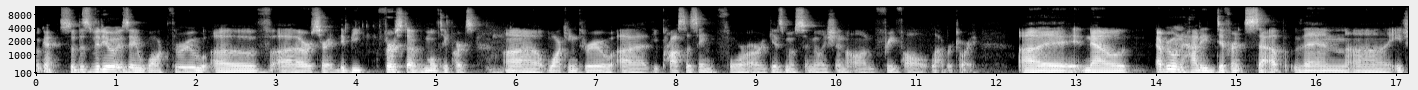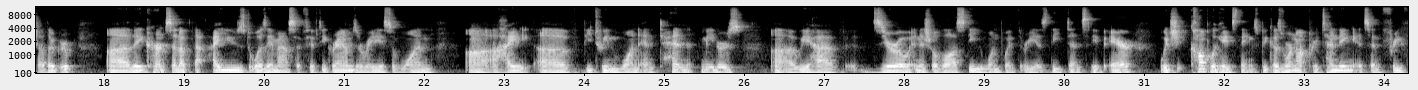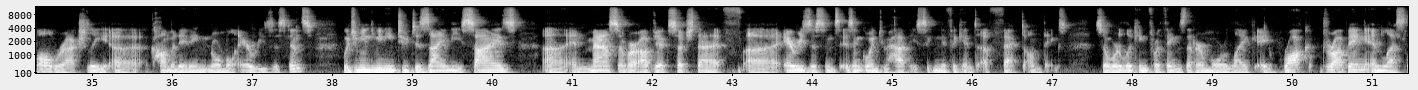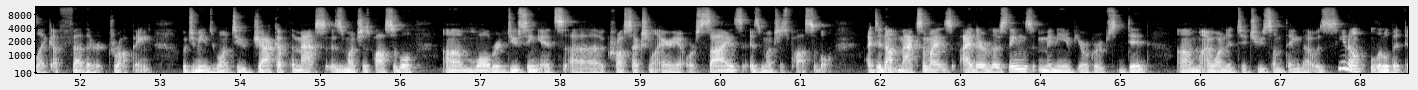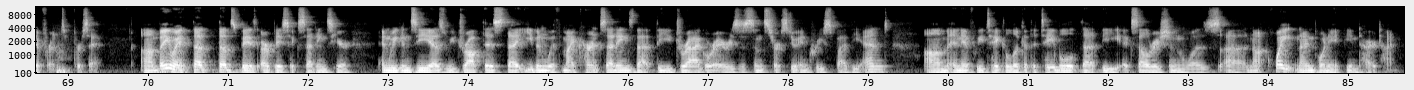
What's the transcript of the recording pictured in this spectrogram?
Okay, so this video is a walkthrough of, uh, or sorry, the first of multi-parts, uh, walking through uh, the processing for our Gizmo simulation on Freefall Laboratory. Uh, now, everyone had a different setup than uh, each other group. Uh, the current setup that I used was a mass of 50 grams, a radius of 1, a height of between 1 and 10 meters, uh, we have zero initial velocity, 1.3 is the density of air, which complicates things because we're not pretending it's in free fall. We're actually uh, accommodating normal air resistance, which means we need to design the size uh, and mass of our object such that uh, air resistance isn't going to have a significant effect on things. So we're looking for things that are more like a rock dropping and less like a feather dropping which means we want to jack up the mass as much as possible um, while reducing its uh, cross-sectional area or size as much as possible. I did not maximize either of those things. Many of your groups did. Um, I wanted to choose something that was, you know, a little bit different per se. Um, but anyway, that, that's our basic settings here. And we can see as we drop this that even with my current settings that the drag or air resistance starts to increase by the end. Um, and if we take a look at the table, that the acceleration was uh, not quite 9.8 the entire time.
